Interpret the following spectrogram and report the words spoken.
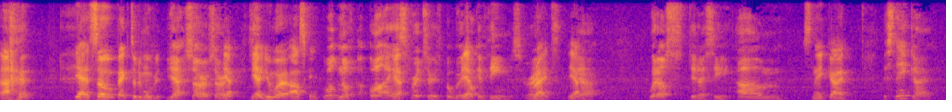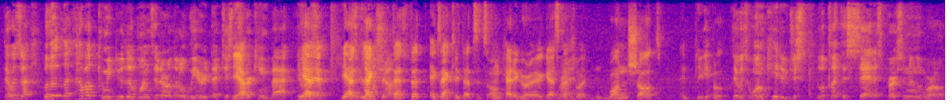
Uh, yeah. So back to the movie. Yeah, sorry, sorry. Yeah. Yeah. You were asking. Well, no, well, I Yeah. asked spritzers, but we were Yeah. talking themes, right? Right. Yeah. yeah. What else did I see? Um, Snake guy. the snake guy. That was a. Well, let- let- how about can we do the ones that are a little weird that just Yeah. never came back? There Yeah, was- yeah, yeah. Like th- that, that. Exactly. That's its own category, I guess. That's Right. what one shot in Yeah. There was one kid who just looked like the saddest person in the world,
